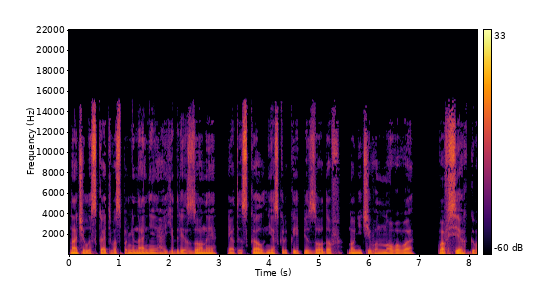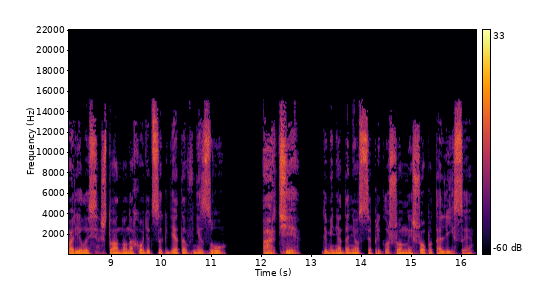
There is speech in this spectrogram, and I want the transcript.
Начал искать воспоминания о ядре зоны и отыскал несколько эпизодов, но ничего нового. Во всех говорилось, что оно находится где-то внизу. «Арчи!» — до меня донесся приглушенный шепот Алисы.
